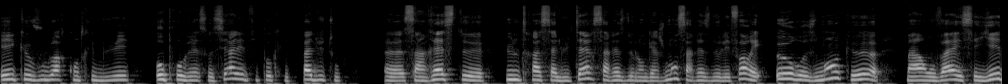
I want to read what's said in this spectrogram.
et que vouloir contribuer au progrès social est hypocrite. Pas du tout. Euh, ça reste ultra salutaire, ça reste de l'engagement, ça reste de l'effort et heureusement que bah, on va essayer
